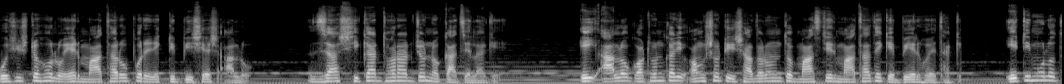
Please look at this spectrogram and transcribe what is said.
বৈশিষ্ট্য হলো এর মাথার উপরের একটি বিশেষ আলো, যা শিকার ধরার জন্য কাজে লাগে। এই আলো গঠনকারী অংশটি সাধারণত মাছটির মাথা থেকে বের হয়ে থাকে। এটি মূলত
